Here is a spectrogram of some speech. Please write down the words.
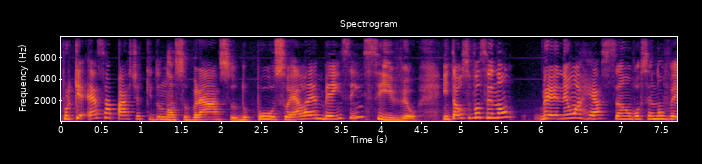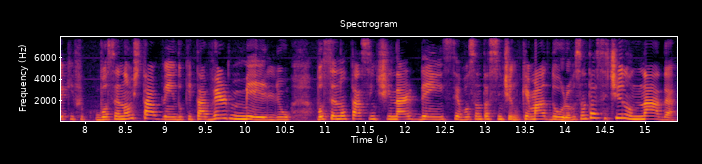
Porque essa parte aqui do nosso braço, do pulso, ela é bem sensível. Então, se você não vê nenhuma reação, você não vê que você não está vendo que tá vermelho, você não tá sentindo ardência, você não tá sentindo queimadura, você não tá sentindo nada,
